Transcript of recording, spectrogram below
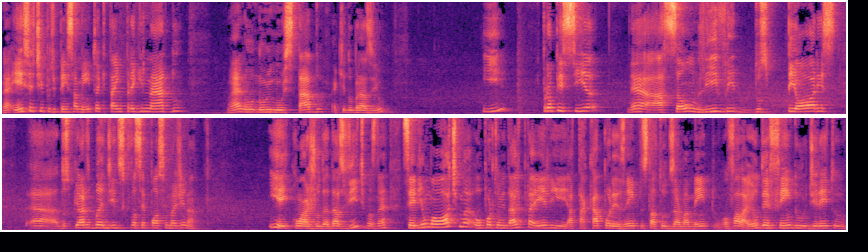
Né? Esse tipo de pensamento é que está impregnado né, no, no, no, Estado aqui do Brasil e propicia né, a ação livre dos piores, uh, dos piores bandidos que você possa imaginar e com a ajuda das vítimas, né, seria uma ótima oportunidade para ele atacar, por exemplo, o Estatuto do Desarmamento, ou falar, eu defendo o direito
